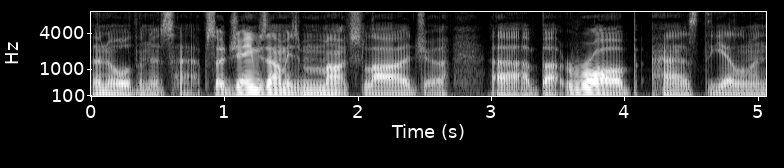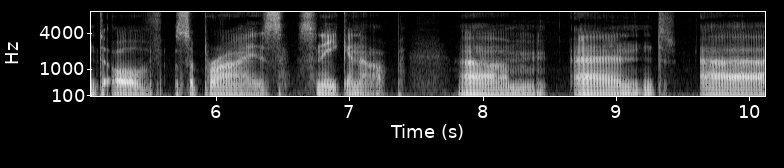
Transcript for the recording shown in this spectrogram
the Northerners have. So Jaime's army is much larger, uh, but Robb has the element of surprise sneaking up. Um, and uh,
